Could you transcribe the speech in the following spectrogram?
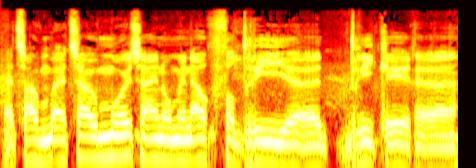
het zou, het zou mooi zijn om in elk geval drie, drie keer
